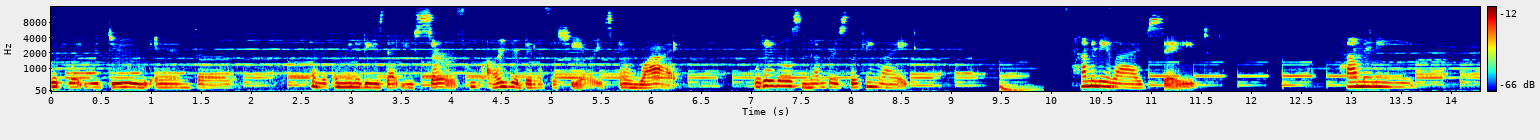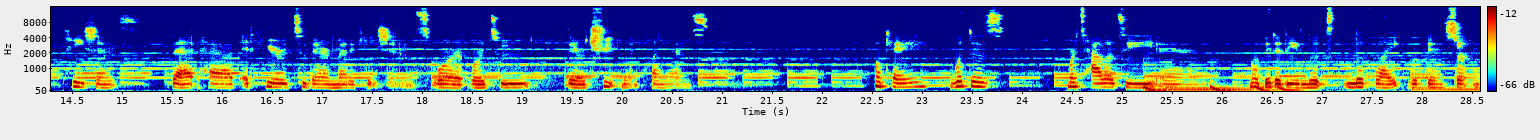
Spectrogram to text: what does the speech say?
with what you do in the in the communities that you serve? Who are your beneficiaries and why? What are those numbers looking like? How many lives saved? how many patients that have adhered to their medications or, or to their treatment plans. Okay, what does mortality and morbidity looks look like within certain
